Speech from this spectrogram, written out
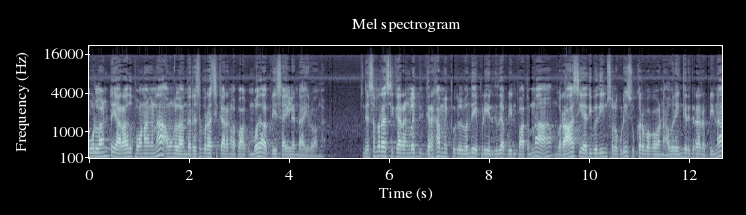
போடலான்ட்டு யாராவது போனாங்கன்னா அவங்கள அந்த ரிஷபராசிக்காரங்களை பார்க்கும்போது அப்படியே சைலண்ட் ஆயிடுவாங்க ரிஷபராசிக்காரங்களுக்கு கிரக அமைப்புகள் வந்து எப்படி இருக்குது அப்படின்னு பார்த்தோம்னா உங்கள் ராசி அதிபதின்னு சொல்லக்கூடிய சுக்கர பகவான் அவர் எங்கே இருக்கிறார் அப்படின்னா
